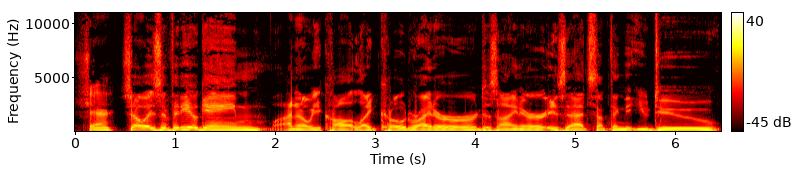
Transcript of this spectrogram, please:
Sure. So, is a video game, I don't know what you call it, like code writer or designer, is that something that you do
